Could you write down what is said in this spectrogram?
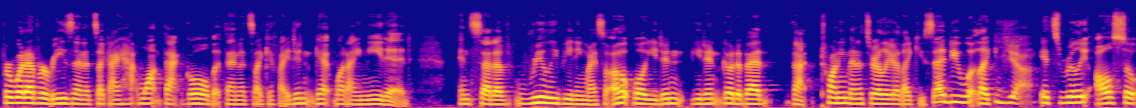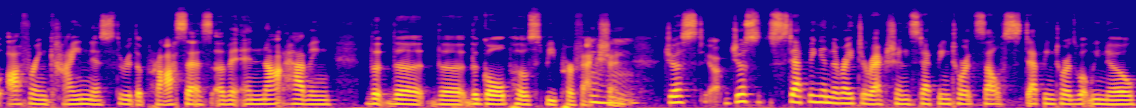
for whatever reason, it's like I ha- want that goal, but then it's like if I didn't get what I needed, instead of really beating myself oh well you didn't you didn't go to bed that 20 minutes earlier like you said you would like Yeah. it's really also offering kindness through the process of it and not having the the the the goalpost be perfection mm-hmm. just Yeah. just stepping in the right direction stepping towards self stepping towards what we know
